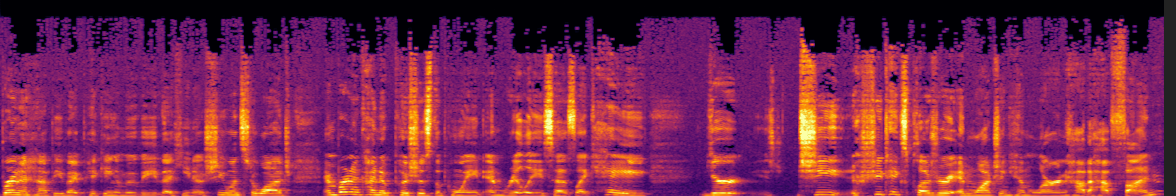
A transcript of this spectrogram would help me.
Brenna happy by picking a movie that he knows she wants to watch, and Brenna kind of pushes the point and really says like, "Hey, you're she she takes pleasure in watching him learn how to have fun.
